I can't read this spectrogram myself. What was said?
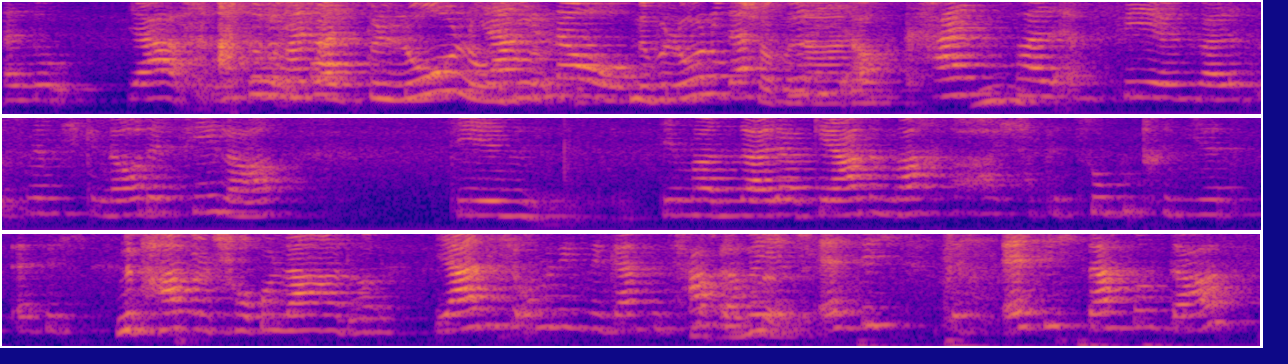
Also, ja. Achso, du meinst als Belohnung? Ja, so genau. Eine Belohnungsschokolade. Das würde ich auf keinen hm. Fall empfehlen, weil das ist nämlich genau der Fehler den, den man leider gerne macht. Oh, ich habe jetzt so gut trainiert, jetzt esse ich. Eine Tafel Schokolade. Ja, nicht unbedingt eine ganze Tafel, Warum aber jetzt esse, ich, jetzt esse ich das und das.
